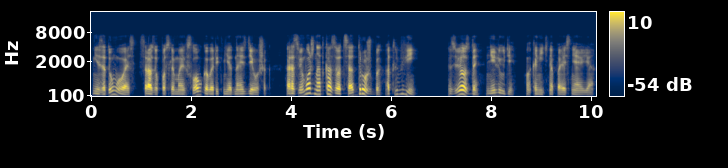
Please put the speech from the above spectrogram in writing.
Не задумываясь, сразу после моих слов говорит мне одна из девушек. Разве можно отказываться от дружбы, от любви? Звезды, не люди, лаконично поясняю я.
